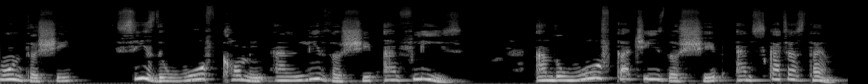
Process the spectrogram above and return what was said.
own the sheep, sees the wolf coming and leaves the sheep and flees. And the wolf catches the sheep and scatters them.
